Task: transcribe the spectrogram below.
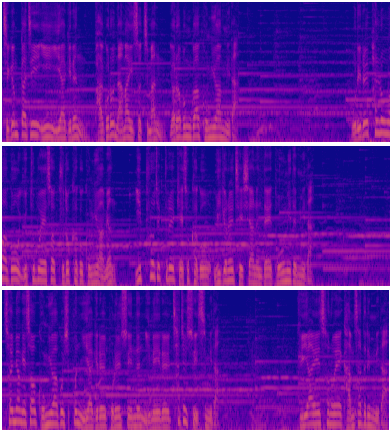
지금까지 이 이야기는 과거로 남아 있었지만 여러분과 공유합니다. 우리를 팔로우하고 유튜브에서 구독하고 공유하면 이 프로젝트를 계속하고 의견을 제시하는 데 도움이 됩니다. 설명에서 공유하고 싶은 이야기를 보낼 수 있는 이메일을 찾을 수 있습니다. 귀하의 선호에 감사드립니다.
